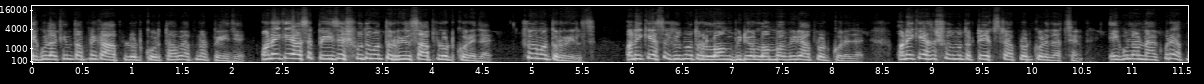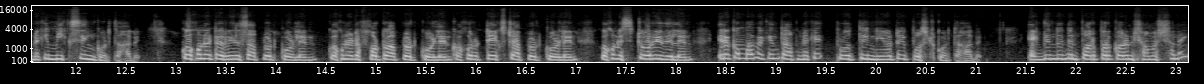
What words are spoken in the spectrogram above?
এগুলা কিন্তু আপনাকে আপলোড করতে হবে আপনার পেজে অনেকেই আছে পেজে শুধুমাত্র রিলস আপলোড করে যায়। শুধুমাত্র রিলস অনেকে আছে শুধুমাত্র লং ভিডিও লম্বা ভিডিও আপলোড করে যায়। অনেকে আছে শুধুমাত্র টেক্সট আপলোড করে যাচ্ছেন। এগুলো না করে আপনাকে মিক্সিং করতে হবে। কখনো একটা রিলস আপলোড করলেন, কখনো একটা ফটো আপলোড করলেন, কখনো টেক্সট আপলোড করলেন, কখনো স্টোরি দিলেন, এরকমভাবে কিন্তু আপনাকে প্রতিনিয়তই পোস্ট করতে হবে। একদিন দুদিন পর পর করেন, সমস্যা নেই।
